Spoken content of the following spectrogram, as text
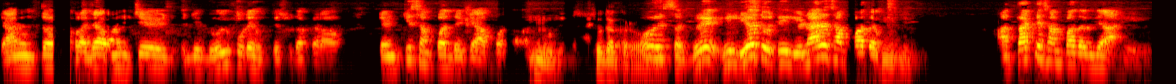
त्यानंतर प्रजावाणीचे जे डोईफोडे होते सुधाकरराव त्यांची संपादकीय आपण. सुधाकर हो हे सगळे हे लिहित होते लिहिणारे संपादक आताचे संपादक जे आहे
